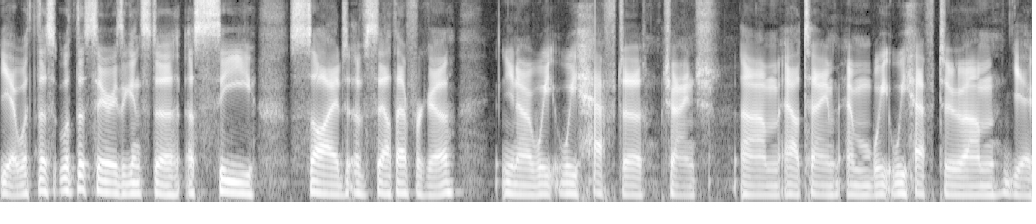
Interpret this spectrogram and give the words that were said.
yeah, with this with this series against a, a C side of South Africa, you know, we, we have to change um, our team, and we, we have to um, yeah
